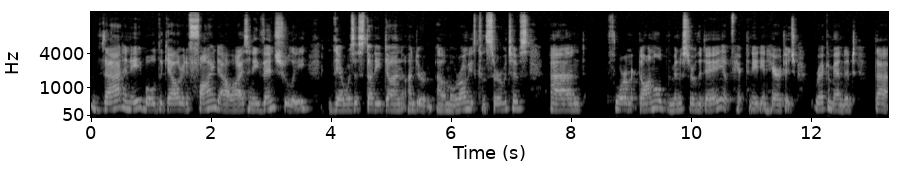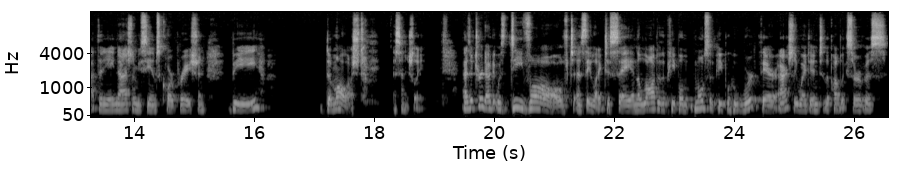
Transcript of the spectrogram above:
that enabled the gallery to find allies and eventually there was a study done under uh, mulroney's conservatives and Flora MacDonald, the Minister of the Day of Canadian Heritage, recommended that the National Museums Corporation be demolished, essentially. As it turned out, it was devolved, as they like to say, and a lot of the people, most of the people who worked there, actually went into the public service,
